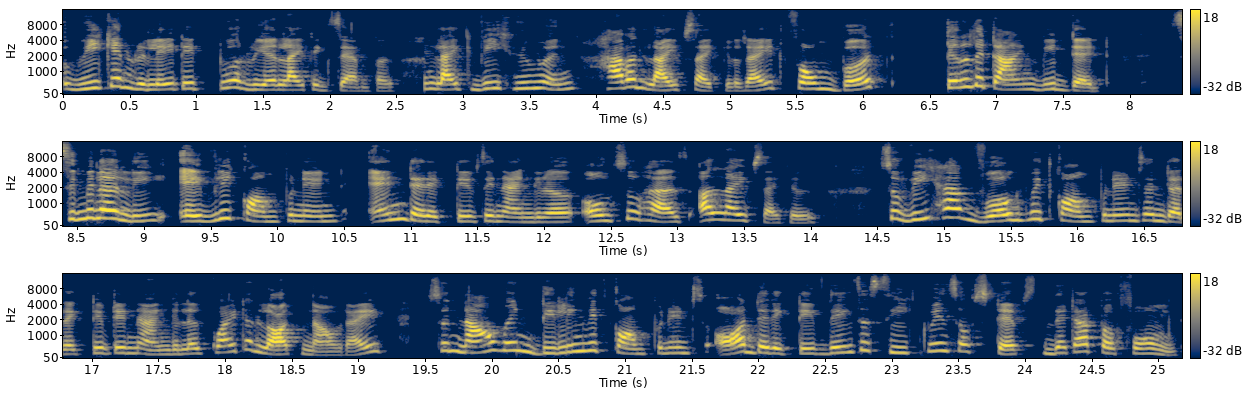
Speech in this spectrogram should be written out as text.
we can relate it to a real life example. Like we human have a life cycle, right? From birth till the time we dead. Similarly, every component and directives in Angular also has a life cycle. So we have worked with components and directive in Angular quite a lot now, right? So now when dealing with components or directive, there is a sequence of steps that are performed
